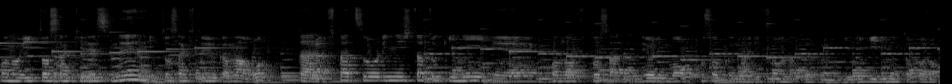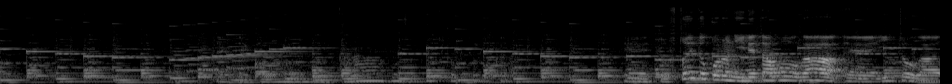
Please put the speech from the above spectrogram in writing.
この糸先ですね。糸先というかまあ折ったら2つ折りにした時に、えー、この太さよりも細くなりそうな部分ギリギリのところ。太いところに入れた方が、えー、糸が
